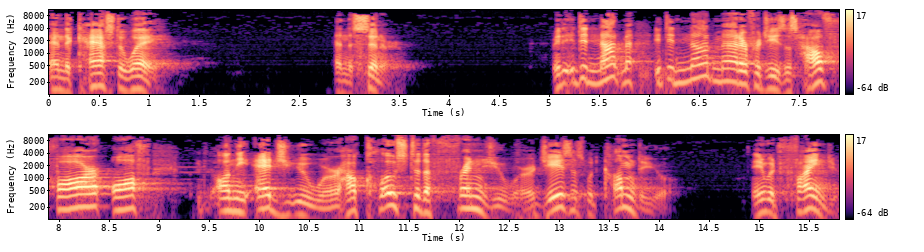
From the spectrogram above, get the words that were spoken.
and the castaway and the sinner. I mean, it did not, ma- it did not matter for Jesus how far off on the edge you were, how close to the fringe you were. Jesus would come to you and he would find you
